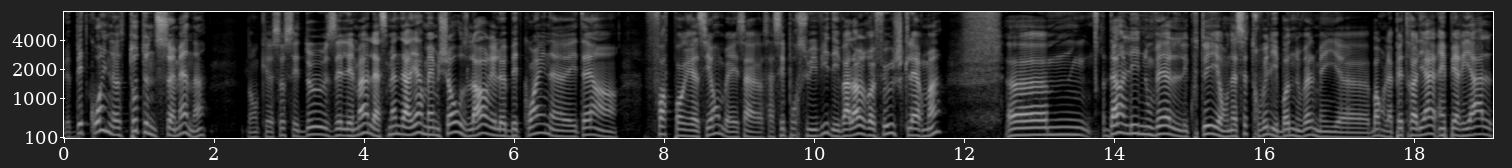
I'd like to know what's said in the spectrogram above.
Bitcoin, toute une semaine. Hein. Donc euh, ça, c'est deux éléments. La semaine dernière, même chose, l'or et le Bitcoin euh, étaient en forte progression. Bien, ça, ça s'est poursuivi. Des valeurs refuges, clairement. dans les nouvelles, écoutez, on essaie de trouver les bonnes nouvelles, mais bon, la pétrolière impériale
